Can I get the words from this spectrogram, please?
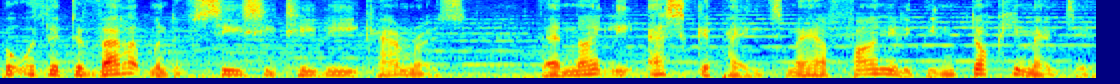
But with the development of CCTV cameras, their nightly escapades may have finally been documented.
